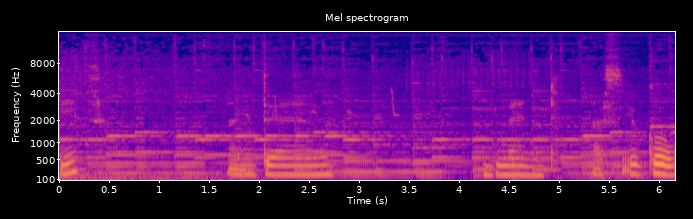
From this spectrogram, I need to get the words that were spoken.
bit and then blend as you go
